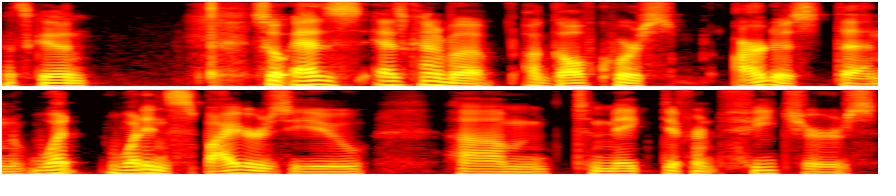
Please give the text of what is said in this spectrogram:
that's good. So, as as kind of a, a golf course artist, then what what inspires you um, to make different features?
